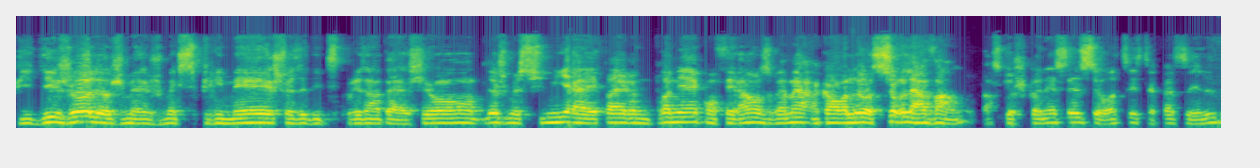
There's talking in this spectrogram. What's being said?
Puis déjà, là, je m'exprimais, je faisais des petites présentations. Puis là, je me suis mis à faire une première conférence vraiment encore là sur la vente, parce que je connaissais ça, tu c'était facile.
